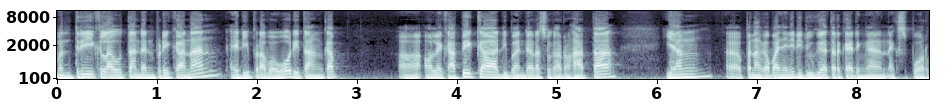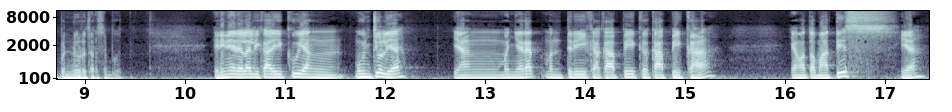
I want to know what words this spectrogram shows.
Menteri Kelautan dan Perikanan Edi Prabowo ditangkap uh, oleh KPK di Bandara Soekarno-Hatta yang uh, penangkapannya ini diduga terkait dengan ekspor benur tersebut. Jadi ini adalah lika-liku yang muncul ya, yang menyeret Menteri KKP ke KPK, yang otomatis ya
